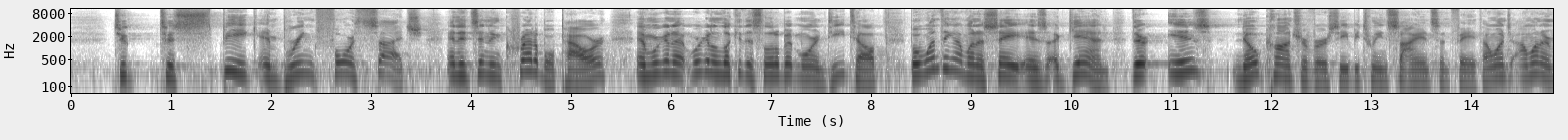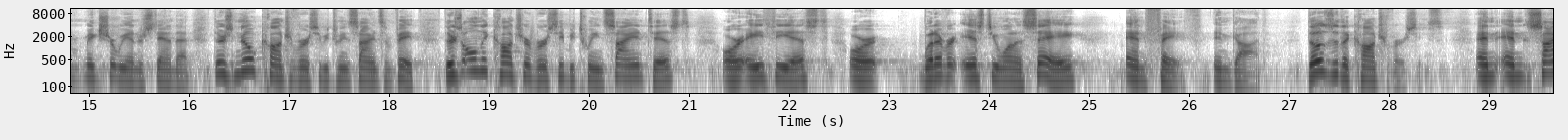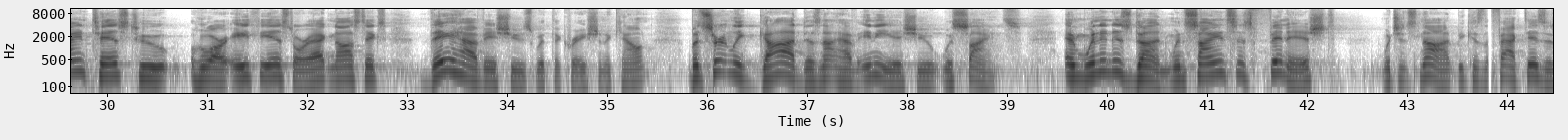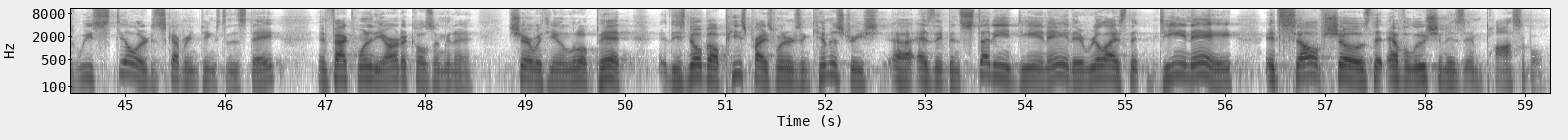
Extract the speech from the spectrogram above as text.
to to speak and bring forth such. And it's an incredible power. And we're going to we're going to look at this a little bit more in detail. But one thing i want to say is again there is no controversy between science and faith. I want i want to make sure we understand that. There's no controversy between science and faith. There's only controversy between scientist or atheist or whatever ist you want to say and faith in god. Those are the controversies. And, and scientists who, who are atheists or agnostics, they have issues with the creation account, but certainly God does not have any issue with science. And when it is done, when science is finished, which it's not, because the fact is, is we still are discovering things to this day. In fact, one of the articles I'm going to share with you in a little bit. These Nobel Peace Prize winners in chemistry, uh, as they've been studying DNA, they realize that DNA itself shows that evolution is impossible.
